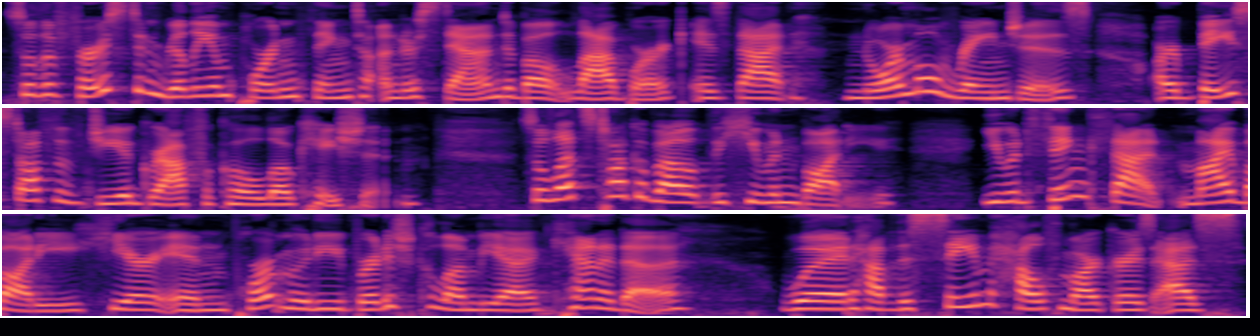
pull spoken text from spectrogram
So, the first and really important thing to understand about lab work is that normal ranges are based off of geographical location. So, let's talk about the human body. You would think that my body here in Port Moody, British Columbia, Canada, would have the same health markers as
